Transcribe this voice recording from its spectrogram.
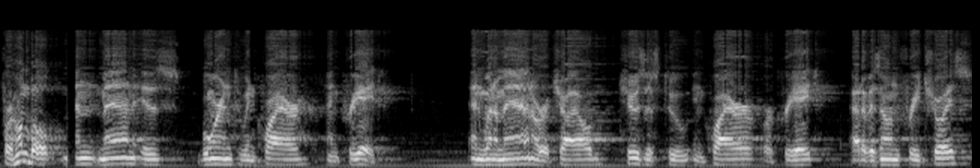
For Humboldt, man is born to inquire and create. And when a man or a child chooses to inquire or create out of his own free choice,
